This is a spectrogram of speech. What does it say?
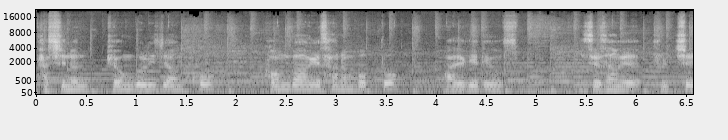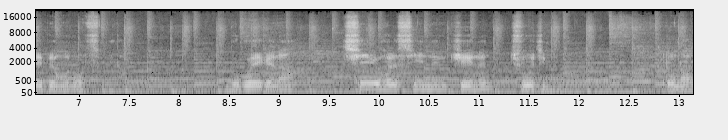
다시는 병 걸리지 않고 건강하게 사는 법도 알게 되었습니다. 이 세상에 불치의 병은 없습니다. 누구에게나 치유할 수 있는 기회는 주어집니다. 그러나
